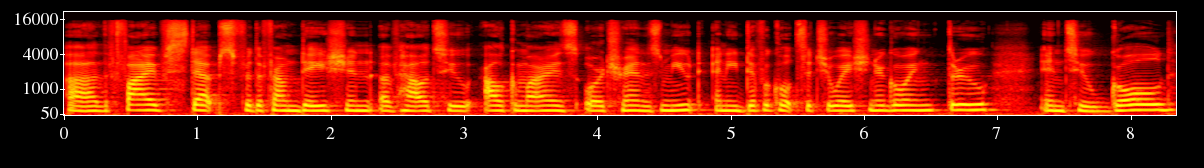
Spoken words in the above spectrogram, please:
uh, the five steps for the foundation of how to alchemize or transmute any difficult situation you're going through into gold,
